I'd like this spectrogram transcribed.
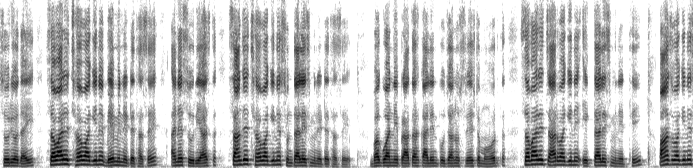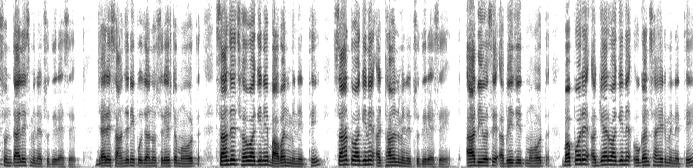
સૂર્યોદય સવારે છ વાગીને બે મિનિટે થશે અને સૂર્યાસ્ત સાંજે છ વાગીને સુડતાલીસ મિનિટે થશે. ભગવાનની પ્રાતઃકાલીન પૂજાનું શ્રેષ્ઠ મુહૂર્ત સવારે ચાર વાગીને એકતાલીસ મિનિટથી પાંચ વાગીને સુડતાલીસ મિનિટ સુધી રહેશે. જ્યારે સાંજની પૂજાનું શ્રેષ્ઠ મુહૂર્ત સાંજે છ વાગીને બાવન મિનિટથી સાત વાગીને અઠ્ઠાવન મિનિટ સુધી રહેશે. આ દિવસે અભિજીત મુહૂર્ત બપોરે અગિયાર વાગીને ઓગણસાઠ મિનિટથી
